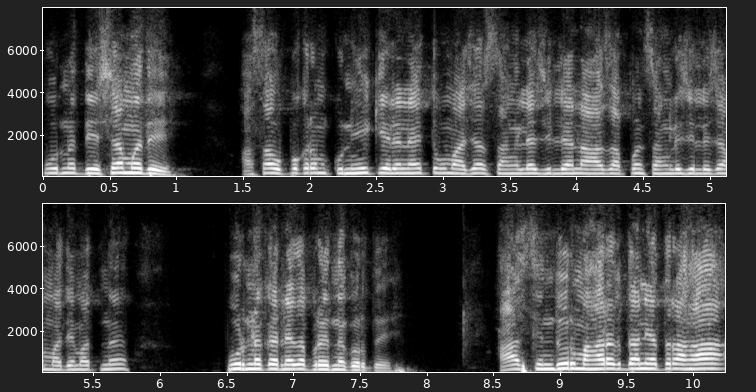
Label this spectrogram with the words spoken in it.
पूर्ण देशामध्ये असा उपक्रम कुणीही केलेला नाही. तो माझ्या सांगल्या जिल्ह्यानं आज आपण सांगली जिल्ह्याच्या माध्यमातून पूर्ण करण्याचा प्रयत्न करतोय. आज सिंदूर महारक्तदान यात्रा हा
